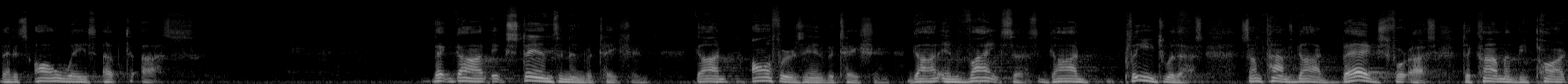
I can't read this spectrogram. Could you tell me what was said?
that it's always up to us. That God extends an invitation. God offers an invitation. God invites us. God pleads with us. Sometimes God begs for us to come and be part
